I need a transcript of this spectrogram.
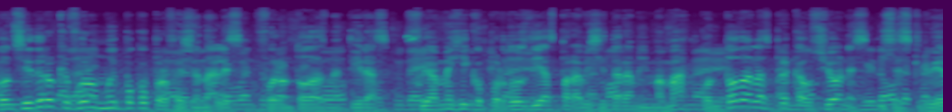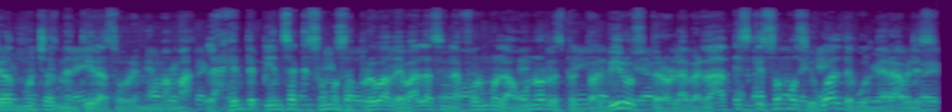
Considero que fueron muy poco profesionales. Fueron todas mentiras. Fui a México por dos días para visitar a mi mamá, con todas las precauciones, y se escribieron muchas mentiras sobre mi mamá. La gente piensa que somos a prueba de balas en la Fórmula 1 respecto al virus, pero la verdad es que somos igual de vulnerables.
